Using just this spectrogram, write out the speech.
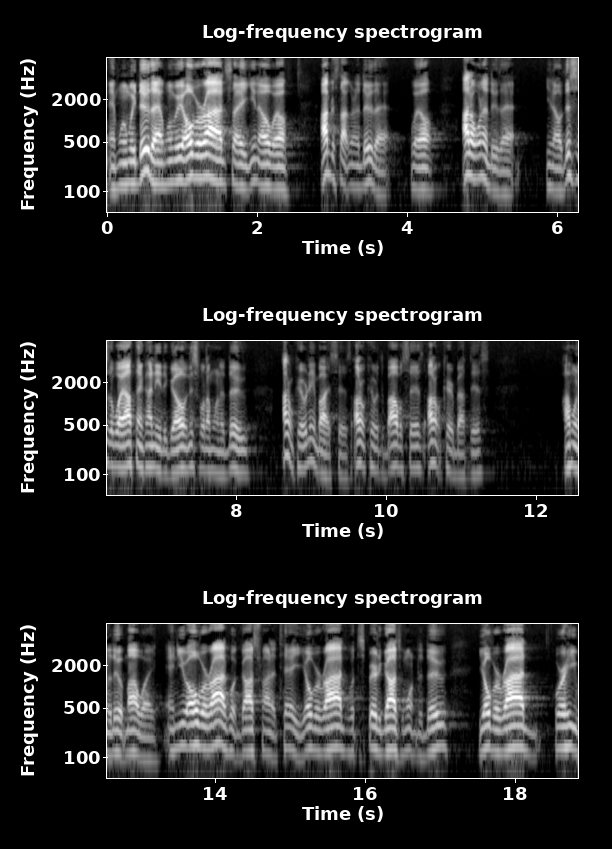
And when we do that, when we override, say, you know, well, I'm just not going to do that. Well, I don't want to do that. You know, this is the way I think I need to go, and this is what I'm going to do. I don't care what anybody says. I don't care what the Bible says. I don't care about this. I'm going to do it my way. And you override what God's trying to tell you. You override what the Spirit of God's wanting to do. You override where He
